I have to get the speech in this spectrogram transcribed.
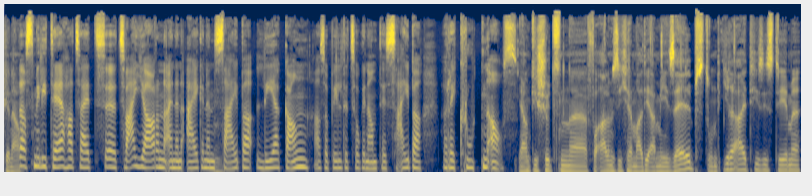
genau. Das Militär hat seit äh, zwei Jahren einen eigenen mhm. Cyberlehrgang, also bildet sogenannte Cyberrekruten aus. Ja, und die schützen äh, vor allem sicher mal die Armee selbst und ihre IT-Systeme,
